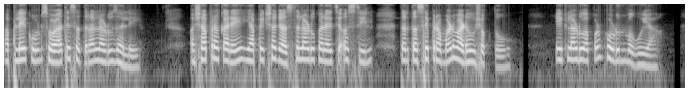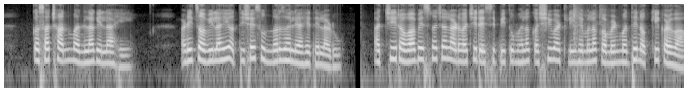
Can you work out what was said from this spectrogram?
आपले एकूण सोळा ते सतरा लाडू झाले. अशा प्रकारे यापेक्षा जास्त लाडू करायचे असतील तर तसे प्रमाण वाढवू शकतो. एक लाडू आपण फोडून बघूया. कसा छान बांधला गेला आहे. आणि चवीलाही अतिशय सुंदर झाले आहे ते लाडू. आजची रवा बेसनाच्या लाडवाची रेसिपी तुम्हाला कशी वाटली हे मला कमेंटमध्ये नक्की कळवा.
